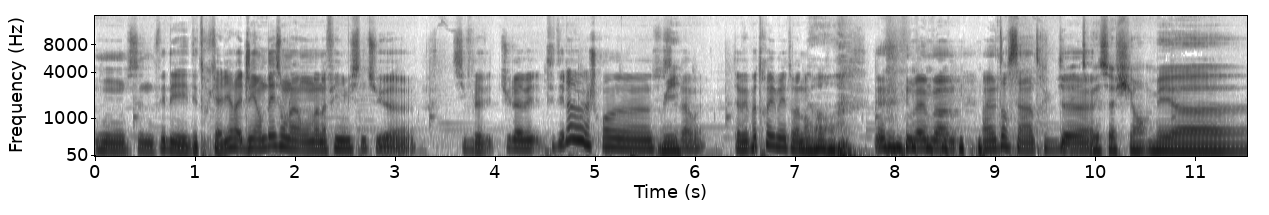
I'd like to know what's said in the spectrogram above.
on, ça nous fait des, des trucs à lire. Et Giant Days, on, a- on en a fait une émission dessus. euh, si vous l'avez, tu l'avais, t'étais là, je crois. euh, Oui. ouais. T'avais pas trop aimé toi, non, Non. ouais, en même temps, c'est un truc J'ai de. trouvé ça chiant. Mais euh,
